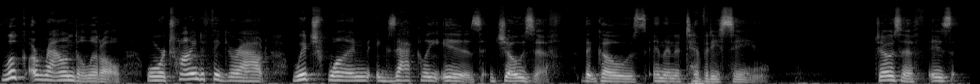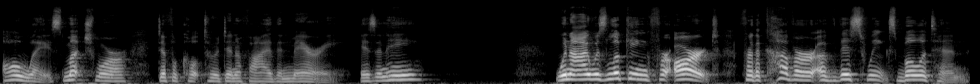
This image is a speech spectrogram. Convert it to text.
look around a little when we're trying to figure out which one exactly is Joseph that goes in the nativity scene. Joseph is always much more difficult to identify than Mary, isn't he? When I was looking for art for the cover of this week's bulletin,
